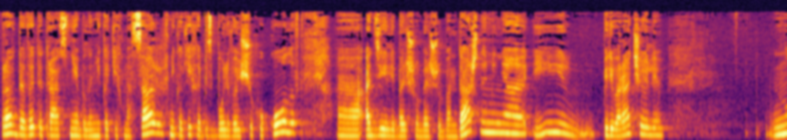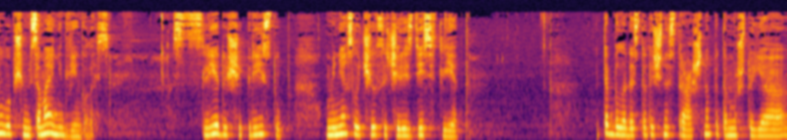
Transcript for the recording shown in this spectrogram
Правда, в этот раз не было никаких массажев, никаких обезболивающих уколов. А, одели большой-большой бандаж на меня и переворачивали. Ну, в общем, сама я не двигалась. Следующий приступ у меня случился через 10 лет. Это было достаточно страшно, потому что я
